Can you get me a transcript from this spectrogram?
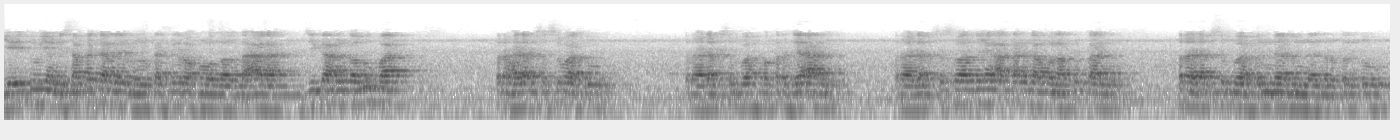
yaitu yang disampaikan oleh Ibnu Katsir taala jika engkau lupa terhadap sesuatu, terhadap sebuah pekerjaan, terhadap sesuatu yang akan kamu lakukan, terhadap sebuah benda-benda tertentu,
